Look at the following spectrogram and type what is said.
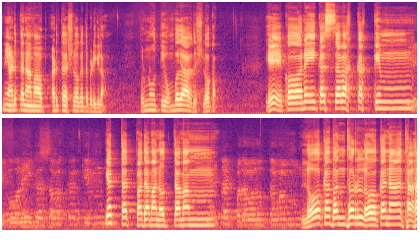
இனி அடுத்த நாம் அடுத்த ஸ்லோகத்தை படிக்கலாம். தொண்ணூற்றி ஒன்பதாவது ஸ்லோகம். एको नैकः सवः कः किम् यत्तत्पदमनुत्तमम् लोकबन्धुर्लोकनाथः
